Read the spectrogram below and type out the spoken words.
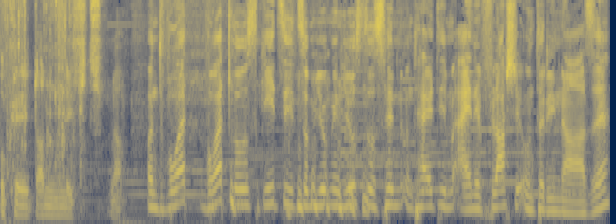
okay, dann nicht. Na. Und wort, wortlos geht sie zum jungen Justus hin und hält ihm eine Flasche unter die Nase.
